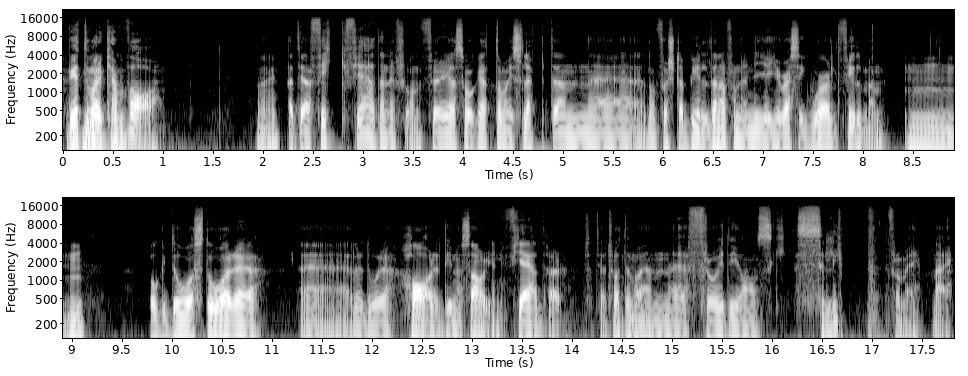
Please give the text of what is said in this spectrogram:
Vet du vad det kan vara? Nej. Att jag fick fjädern ifrån? För jag såg att de har släppt en, eh, de första bilderna från den nya Jurassic World-filmen. Mm, mm. Och då står det, eh, eller då har dinosaurien fjädrar. Så jag tror att det var Mm. en eh, freudiansk slip från mig. Nej,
